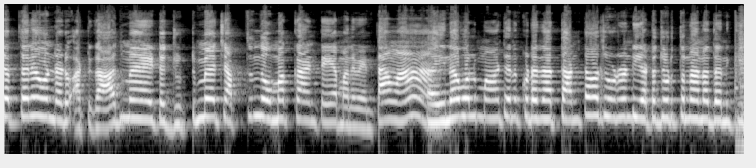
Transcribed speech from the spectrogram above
చెప్తానే ఉన్నాడు అటు కాదు మే ఇట జుట్టు మీద చెప్తుంది ఉమ్మక్క అంటే మనం వింటామా? అయినా వాళ్ళు మాట కూడా నా తంట చూడండి ఎట చూడుతున్నానో దానికి.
